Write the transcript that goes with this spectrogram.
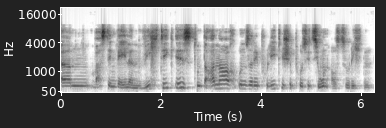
ähm, was den Wählern wichtig ist und danach unsere politische Position auszurichten.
